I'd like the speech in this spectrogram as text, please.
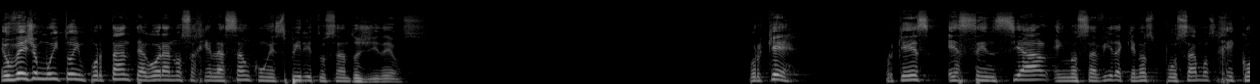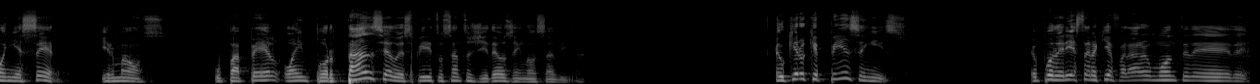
eu vejo muito importante agora a nossa relação com o Espírito Santo de Deus. Por quê? Porque é essencial em nossa vida que nós possamos reconhecer, irmãos, o papel ou a importância do Espírito Santo de Deus em nossa vida. Eu quero que pensem isso. Eu poderia estar aqui a falar um monte de, de,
